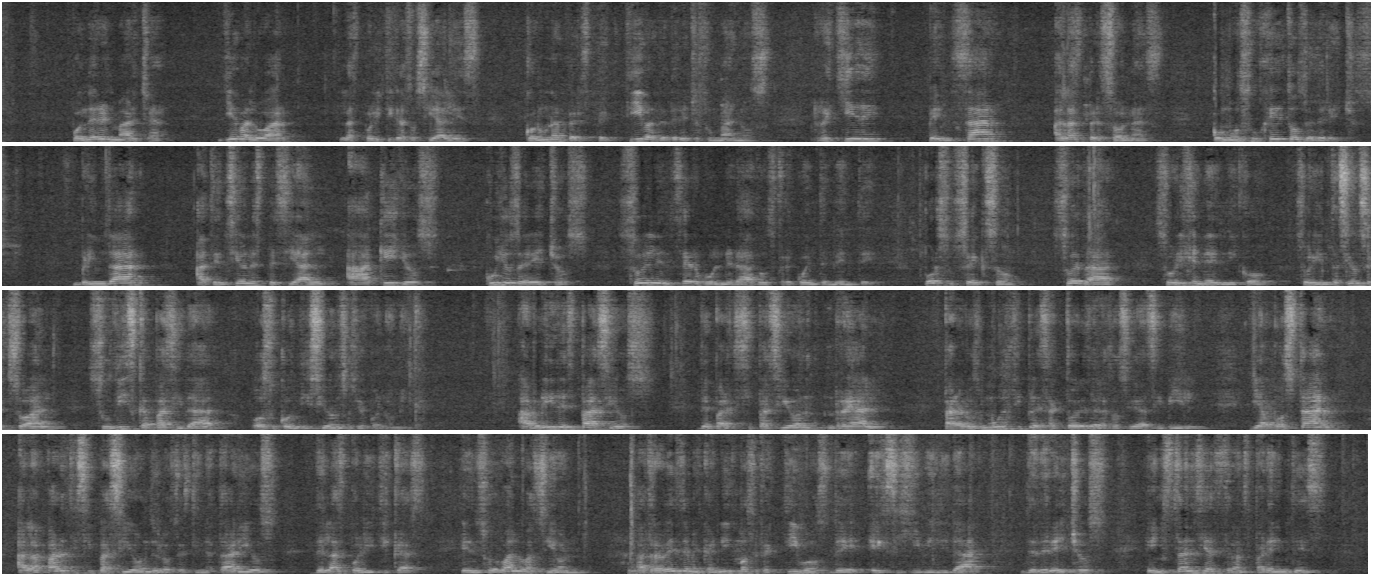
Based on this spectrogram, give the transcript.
poner en marcha y evaluar las políticas sociales con una perspectiva de derechos humanos requiere pensar a las personas como sujetos de derechos, brindar atención especial a aquellos cuyos derechos suelen ser vulnerados frecuentemente por su sexo, su edad, su origen étnico, su orientación sexual, su discapacidad o su condición socioeconómica. Abrir espacios de participación real para los múltiples actores de la sociedad civil y apostar a la participación de los destinatarios de las políticas en su evaluación a través de mecanismos efectivos de exigibilidad de derechos e instancias transparentes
